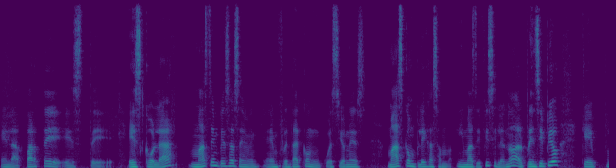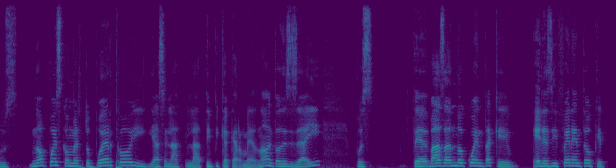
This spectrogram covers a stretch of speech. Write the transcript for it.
en la parte, este, escolar, más te empiezas a enfrentar con cuestiones más complejas y más difíciles, ¿no? Al principio que pues no puedes comer tu puerco y hacen la, la típica kermés, ¿no? Entonces desde ahí pues te vas dando cuenta que eres diferente o que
